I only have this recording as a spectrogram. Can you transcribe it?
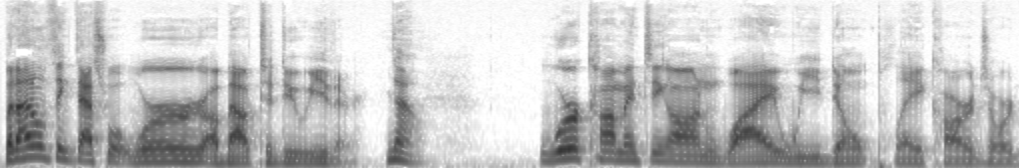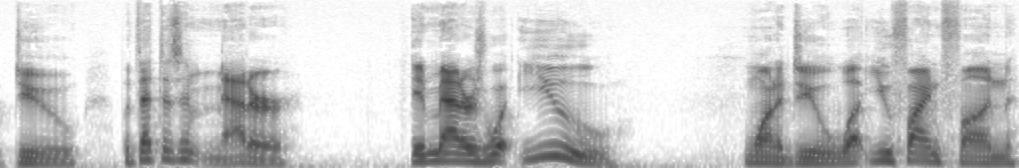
but I don't think that's what we're about to do either. No, We're commenting on why we don't play cards or do, but that doesn't matter. It matters what you want to do, what you find fun.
